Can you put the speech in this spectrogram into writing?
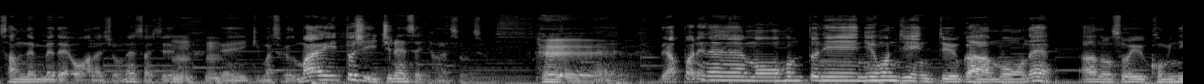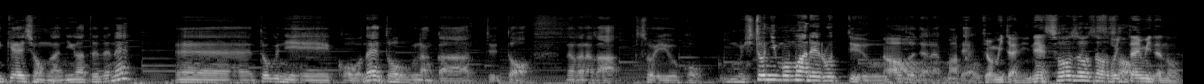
3年目でお話をね、させて、うんうん。へえー行きましたけど、毎年1年生に話するんですよ。え。でやっぱりね、もう本当に日本人っていうか、もうね、あの、そういうコミュニケーションが苦手でね、えー特にこうね、東北なんかっていうと、なかなかそういうこう、人に揉まれるっていうことじゃなあーまあ、くて、東京みたいにね、そうそうそうそういった意味での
